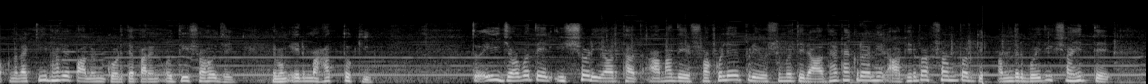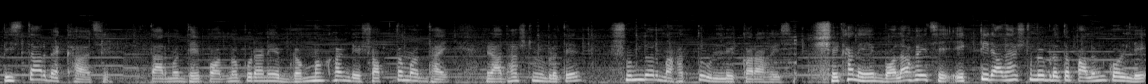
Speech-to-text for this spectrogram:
আপনারা কীভাবে পালন করতে পারেন অতি সহজে এবং এর মাহাত্ম্য কী? তো এই জগতের ঈশ্বরী অর্থাৎ আমাদের সকলের প্রিয় শ্রীমতী রাধা ঠাকুরানীর আবির্ভাব সম্পর্কে আমাদের বৈদিক সাহিত্যে বিস্তার ব্যাখ্যা আছে। তার মধ্যে পদ্মপুরাণের ব্রহ্মখণ্ডে সপ্তম অধ্যায় রাধাষ্টমী ব্রতের সুন্দর মাহাত্ম্য উল্লেখ করা হয়েছে। সেখানে বলা হয়েছে, একটি রাধাষ্টমী ব্রত পালন করলে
